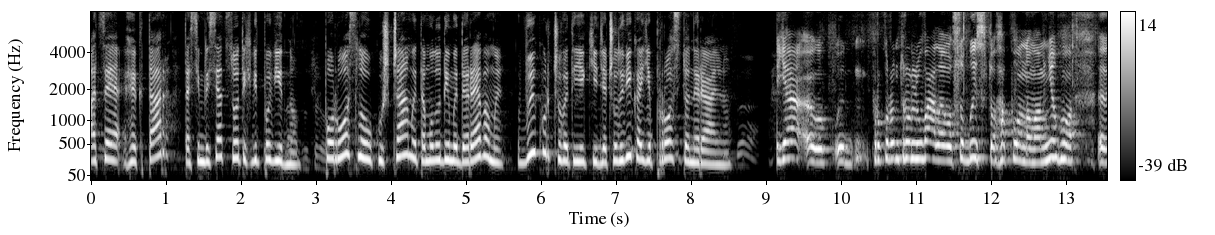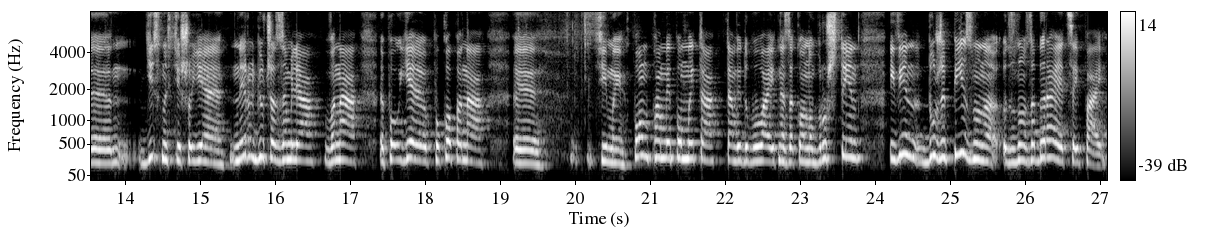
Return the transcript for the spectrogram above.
а це гектар та 70 сотих відповідно. Поросло кущами та молодими деревами, викурчувати які для чоловіка є просто нереально. Я е, е, проконтролювала особисто Гапонова. В нього е, дійсності, що є неродюча земля, вона по- є покопана. Е, Цими помпами помита, там видобувають незаконно бурштин, і він дуже пізно забирає цей пай.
